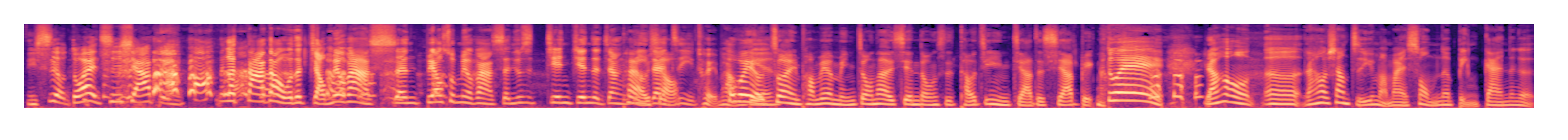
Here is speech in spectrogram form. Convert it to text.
你是有多爱吃虾饼？那个大到我的脚没有办法伸，不要说没有办法伸，就是尖尖的这样立在自己腿旁边。会不会有坐你旁边的民众，他的先动是陶晶莹夹的虾饼？对，然后呃，然后像子玉妈妈也送我们那饼干，那个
